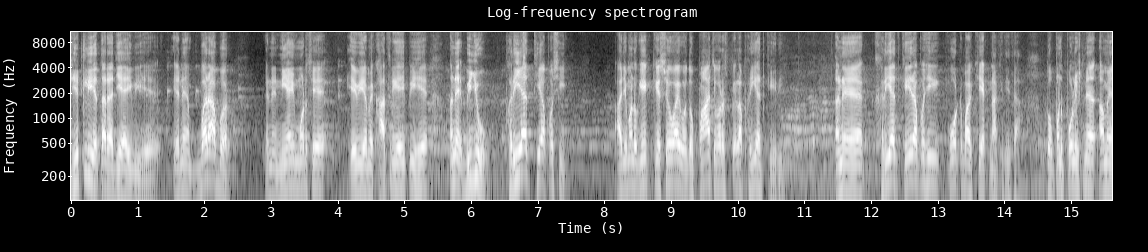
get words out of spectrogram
જેટલી અત્યારે જે આવી છે, એને બરાબર એને ન્યાય મળશે એવી અમે ખાતરી આપી છે. અને બીજું, ફરિયાદ થયા પછી, આજે માનો કે એક કેસ એવો આવ્યો તો પાંચ વર્ષ પહેલાં ફરિયાદ કરી અને ફરિયાદ કર્યા પછી કોર્ટમાં ચેક નાખી દીધા. તો પણ પોલીસને અમે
